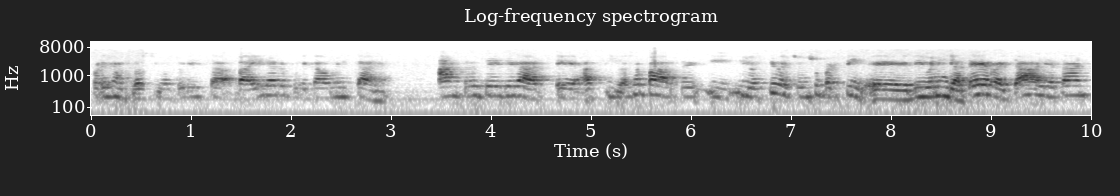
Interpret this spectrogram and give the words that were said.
por ejemplo, si un turista va a ir a República Dominicana, antes de llegar, eh, activa esa parte y, y, lo escribe hecho en su perfil. Eh, vivo en Inglaterra, Italia, tal.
